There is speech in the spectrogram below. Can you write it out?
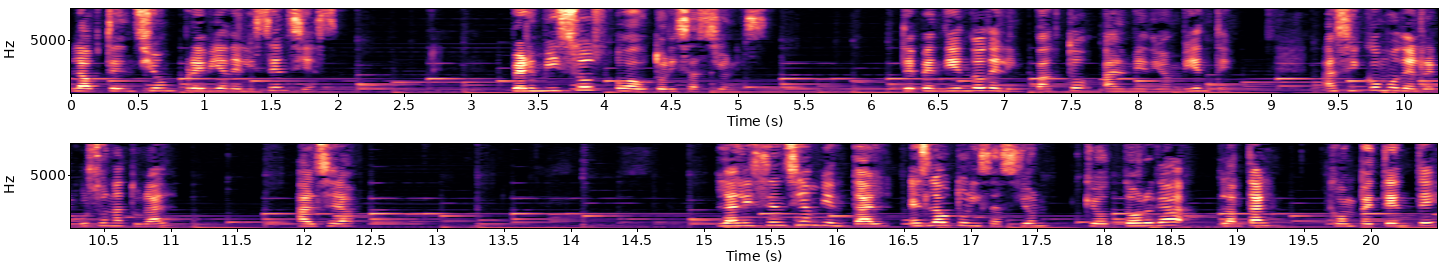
la obtención previa de licencias, permisos o autorizaciones, dependiendo del impacto al medio ambiente, así como del recurso natural al la licencia ambiental es la autorización que otorga la tal competente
